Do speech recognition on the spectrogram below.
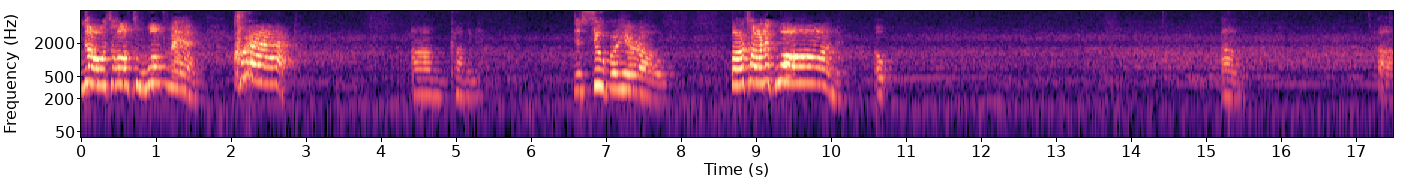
No, it's all up to Wolfman! Crap! I'm coming. The superhero. Bartonic one! Oh. Um. Uh.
